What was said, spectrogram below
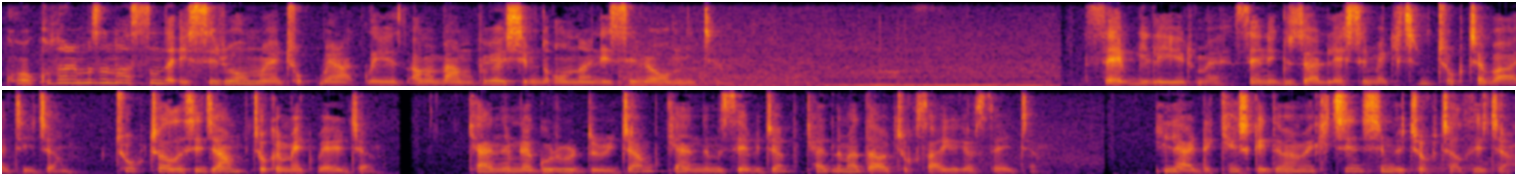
Korkularımızın aslında esiri olmaya çok meraklıyız ama ben bu yaşımda onların esiri olmayacağım. Sevgili 20, seni güzelleştirmek için çok çaba harcayacağım. Çok çalışacağım, çok emek vereceğim. Kendimle gurur duyacağım, kendimi seveceğim, kendime daha çok saygı göstereceğim. İleride keşke dememek için şimdi çok çalışacağım.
